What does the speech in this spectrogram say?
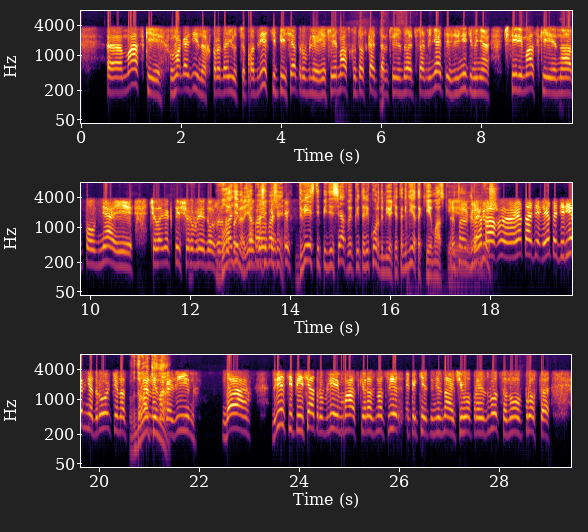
Э, маски в магазинах продаются по 250 рублей. Если маску таскать там через два часа менять, извините меня, 4 маски на полдня и человек тысячу рублей должен Владимир, выплатить. я Вот прошу этим прощения, 250, вы какие-то рекорды бьете. Это где такие маски? Это грабеж. Это, это, это деревня Дрокина. В Дрокино? магазин. Да. 250 рублей маски разноцветные какие-то, не знаю, чего производства, но просто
